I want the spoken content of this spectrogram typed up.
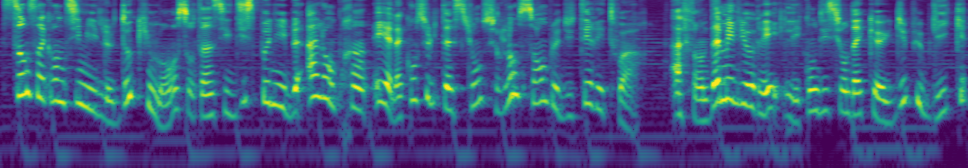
156 000 documents sont ainsi disponibles à l'emprunt et à la consultation sur l'ensemble du territoire. Afin d'améliorer les conditions d'accueil du public,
